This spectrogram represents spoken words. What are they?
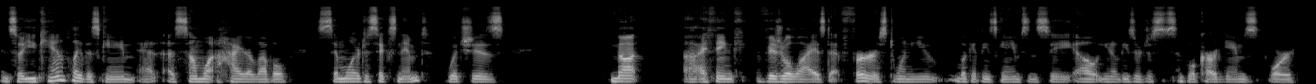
and so you can play this game at a somewhat higher level similar to Six Nimmt which is not uh, i think visualized at first when you look at these games and see oh you know these are just simple card games or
